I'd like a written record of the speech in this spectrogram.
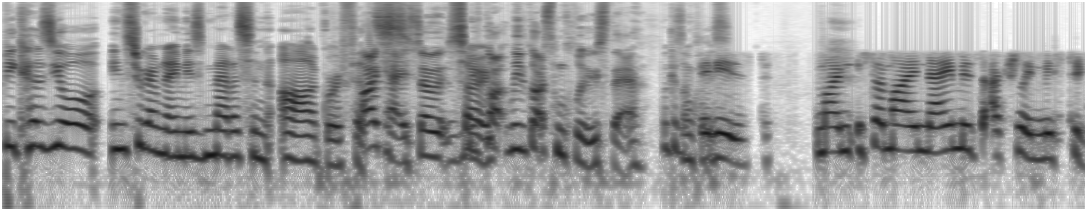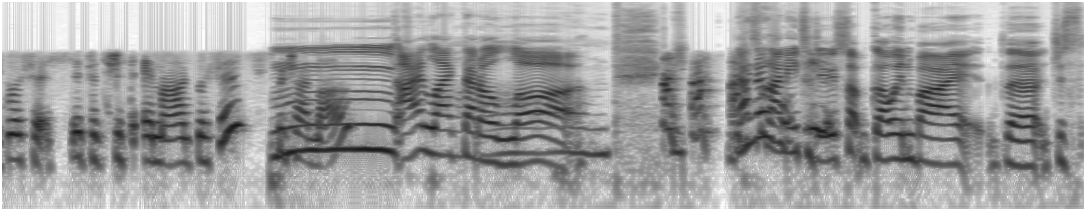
because your Instagram name is Madison R. Griffiths. Okay, so, we've got we've got some clues there. look at some clues. is. My, so my name is actually Mr. Griffiths, if it's just MR Griffiths, which I love. Mm, I like that a lot. Um, That's what I need to do. Stop going by the just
